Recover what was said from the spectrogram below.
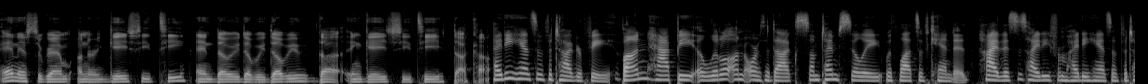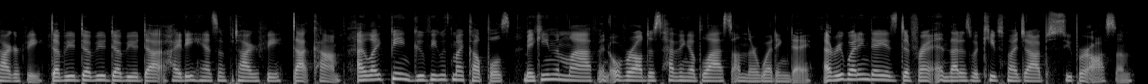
and Instagram under EngageCT and www.engagect.com. Heidi Hansen Photography. Fun, happy, a little unorthodox, sometimes silly, with lots of candid. Hi, this is Heidi from Heidi Hansen Photography. www.heidihansenphotography.com. I like being goofy with my couples, making them laugh, and overall just having a blast on their wedding day. Every wedding day is different, and that is what keeps my job super awesome.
